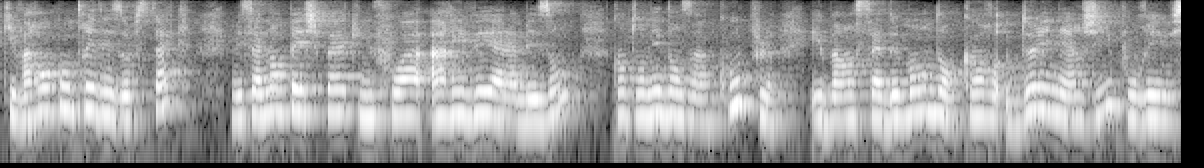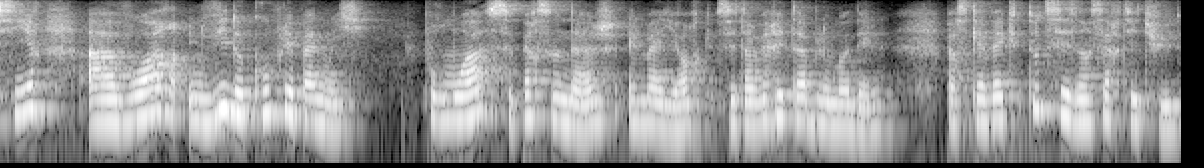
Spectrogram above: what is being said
qui va rencontrer des obstacles, mais ça n'empêche pas qu'une fois arrivé à la maison, quand on est dans un couple, eh ben ça demande encore de l'énergie pour réussir à avoir une vie de couple épanouie. Pour moi, ce personnage, Elma York, c'est un véritable modèle, parce qu'avec toutes ces incertitudes,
